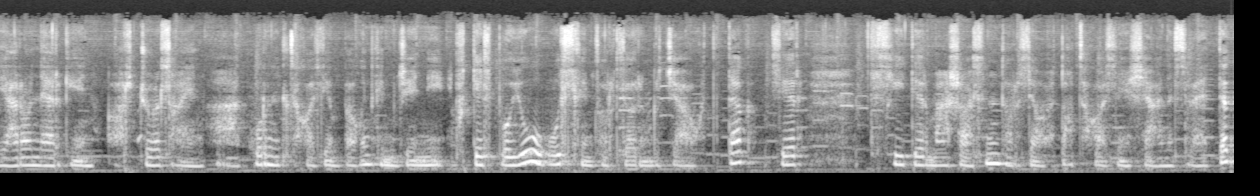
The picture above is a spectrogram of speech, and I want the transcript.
яруу найргийн орчуулгын хүрнэл зохиолын богино хэмжээний бүтээл буюу өгүүллийн төрлөөр ингэж явагддаг. Тэгэхээр дэлхий дээр маш олон төрлийн утга зохиолын шагнал байдаг.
